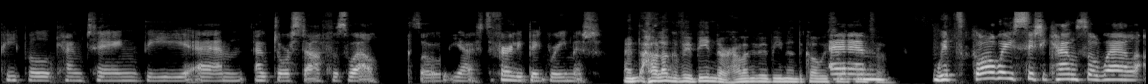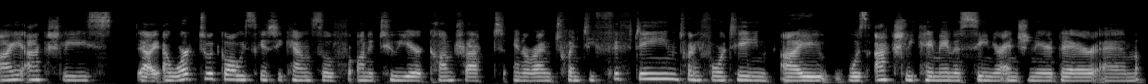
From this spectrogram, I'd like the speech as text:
people, counting the um, outdoor staff as well. So yeah, it's a fairly big remit. And how long have you been there? How long have you been in the Galway City um, Council? With Galway City Council, well, I actually I, I worked with Galway City Council for, on a two-year contract in around 2015, 2014. I was actually came in as senior engineer there um,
